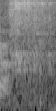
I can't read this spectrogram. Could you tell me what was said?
よ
